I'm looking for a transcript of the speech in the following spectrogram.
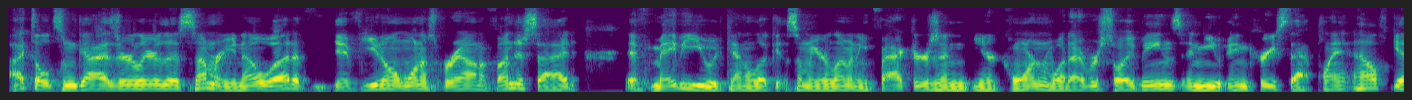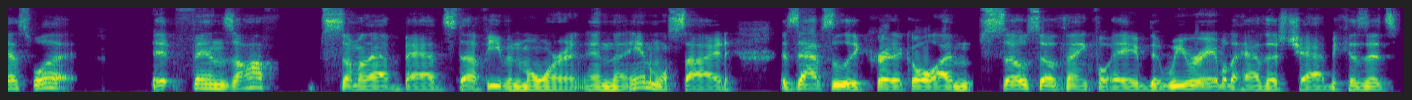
I told some guys earlier this summer, you know what? If, if you don't want to spray on a fungicide, if maybe you would kind of look at some of your limiting factors in your corn, whatever, soybeans, and you increase that plant health, guess what? It fends off some of that bad stuff even more. And, and, the animal side is absolutely critical. I'm so, so thankful, Abe, that we were able to have this chat because it's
